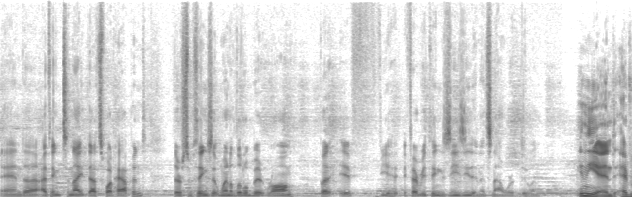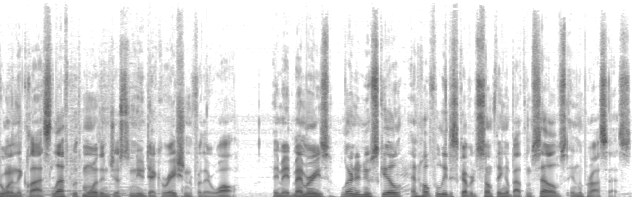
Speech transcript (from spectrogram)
And uh, I think tonight that's what happened. There There's some things that went a little bit wrong, but if, you, if everything's easy, then it's not worth doing. In the end, everyone in the class left with more than just a new decoration for their wall. They made memories, learned a new skill, and hopefully discovered something about themselves in the process.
